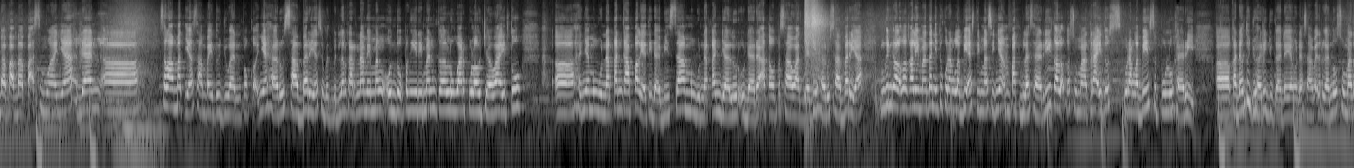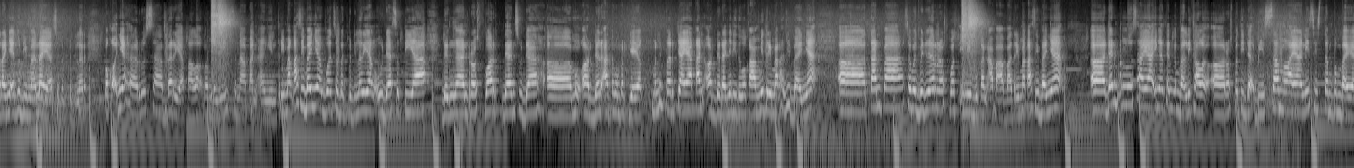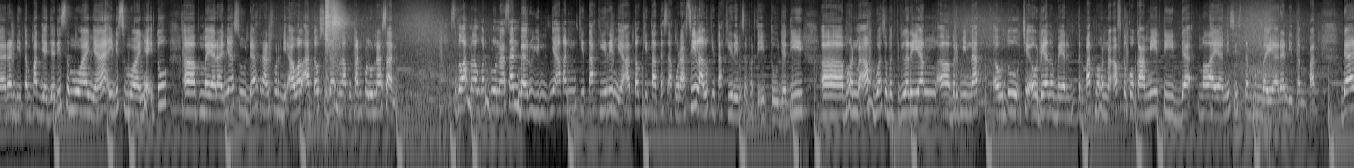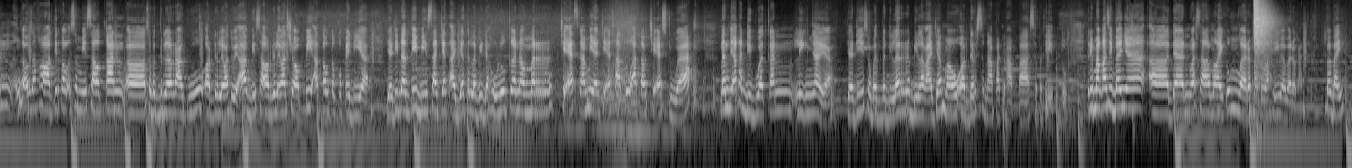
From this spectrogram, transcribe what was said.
bapak-bapak semuanya. Dan uh, selamat ya sampai tujuan. Pokoknya harus sabar ya sobat bedler karena memang untuk pengiriman ke luar Pulau Jawa itu uh, hanya menggunakan kapal ya, tidak bisa menggunakan jalur udara atau pesawat. Jadi harus sabar ya. Mungkin kalau ke Kalimantan itu kurang lebih estimasinya 14 hari, kalau ke Sumatera itu kurang lebih 10 hari uh, kadang tujuh hari juga ada yang udah sampai tergantung Sumateranya itu di mana ya sobat pediler pokoknya harus sabar ya kalau membeli senapan angin. Terima kasih banyak buat sobat pediler yang udah setia dengan Rosport dan sudah uh, mengorder atau mempercaya, mempercayakan orderannya di toko kami. Terima kasih banyak. Uh, tanpa sobat pediler Rosport ini bukan apa-apa. Terima kasih banyak Uh, dan perlu saya ingatkan kembali kalau uh, Rospo tidak bisa melayani sistem pembayaran di tempat ya. Jadi semuanya ini semuanya itu uh, pembayarannya sudah transfer di awal atau sudah melakukan pelunasan. Setelah melakukan pelunasan baru unitnya akan kita kirim ya atau kita tes akurasi lalu kita kirim seperti itu. Jadi uh, mohon maaf buat sobat dealer yang uh, berminat uh, untuk COD atau bayar di tempat, mohon maaf toko kami tidak melayani sistem pembayaran di tempat. Dan nggak usah khawatir kalau semisalkan uh, sobat dealer ragu order lewat WA bisa order lewat Shopee atau Tokopedia jadi nanti bisa chat aja terlebih dahulu ke nomor CS kami ya CS1 atau CS2. Nanti akan dibuatkan linknya ya. Jadi sobat bediler bilang aja mau order senapan apa seperti itu. Terima kasih banyak uh, dan wassalamualaikum warahmatullahi wabarakatuh. Bye bye.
